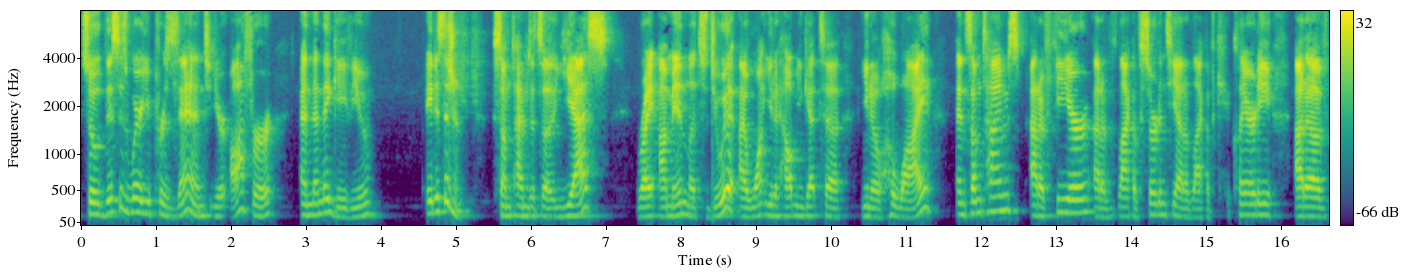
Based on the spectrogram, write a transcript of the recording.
So this is where you present your offer and then they gave you a decision. Sometimes it's a yes, right? I'm in, let's do it. I want you to help me get to, you know, Hawaii. And sometimes out of fear, out of lack of certainty, out of lack of clarity, out of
